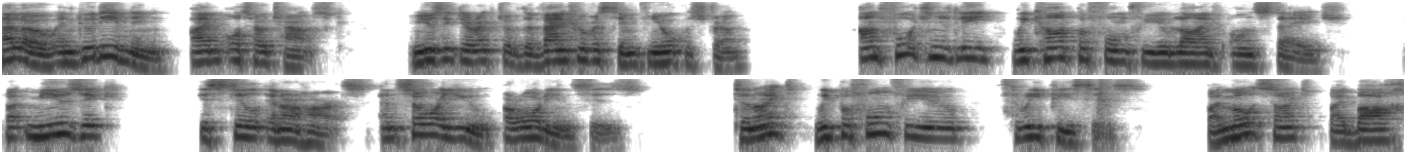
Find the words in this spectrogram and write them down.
Hello and good evening. I'm Otto Tausk, music director of the Vancouver Symphony Orchestra. Unfortunately, we can't perform for you live on stage, but music is still in our hearts, and so are you, our audiences. Tonight, we perform for you three pieces by Mozart, by Bach,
